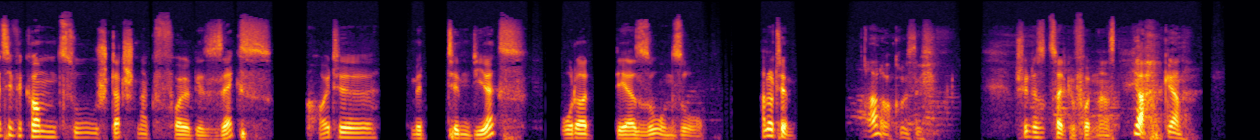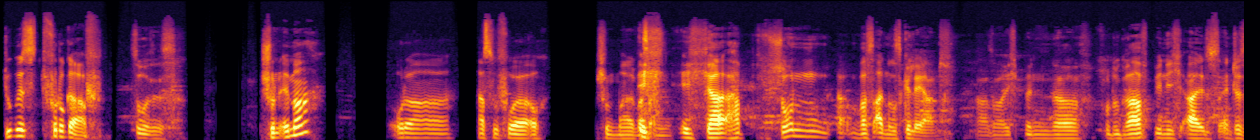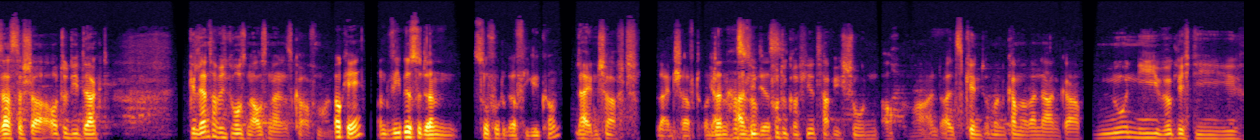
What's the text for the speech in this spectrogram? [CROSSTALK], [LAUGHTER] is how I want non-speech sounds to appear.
Herzlich willkommen zu Stadtschnack Folge 6. Heute mit Tim Dirks oder der So und So. Hallo Tim. Hallo, grüß dich. Schön, dass du Zeit gefunden hast. Ja, gern. Du bist Fotograf. So ist es. Schon immer? Oder hast du vorher auch schon mal was Ich, anderes? ich äh, habe schon äh, was anderes gelernt. Also ich bin äh, Fotograf, bin ich als enthusiastischer Autodidakt. Gelernt habe ich großen Außenhandelskaufmann. Okay. Und wie bist du dann zur Fotografie gekommen? Leidenschaft. Leidenschaft. Und Ja, dann hast also du das. fotografiert habe ich schon auch immer als Kind und eine Kamera in der Hand gehabt. Nur nie wirklich die,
